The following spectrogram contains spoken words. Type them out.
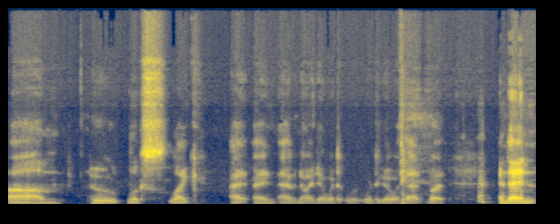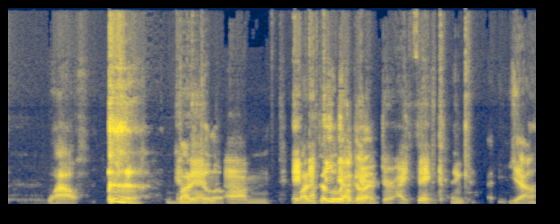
um, who looks like I, I have no idea what to, where to go with that, but and then wow, body pillow. Um, a, Body a pillow female character, I think. I think yeah,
